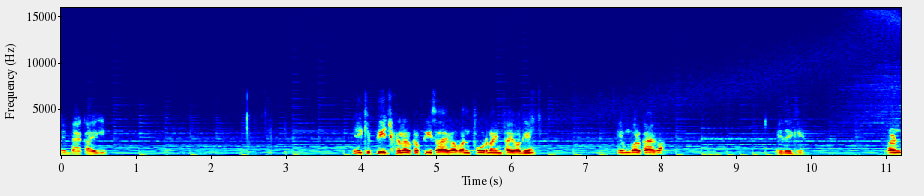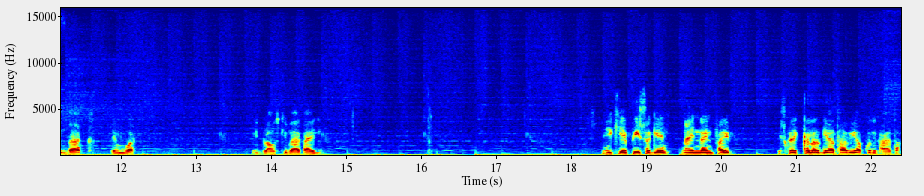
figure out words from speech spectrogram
ये बैक आएगी। एक ही पीच कलर का पीस आएगा one four nine five again same work आएगा। ये देखिए। फ्रंट बैक सेम वर्क ये ब्लाउज की बैक आएगी। एक ये piece again nine nine five इसका एक कलर गया था, अभी आपको दिखाया था।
